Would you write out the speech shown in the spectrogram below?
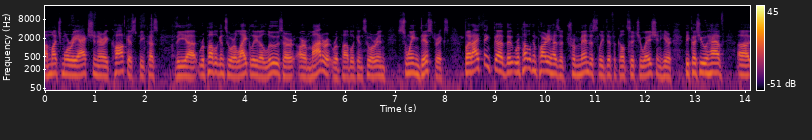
a much more reactionary caucus because the uh, Republicans who are likely to lose are, are moderate Republicans who are in swing districts. But I think uh, the Republican Party has a tremendously difficult situation here because you have uh,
